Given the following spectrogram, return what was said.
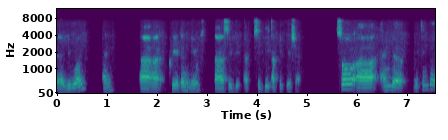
uh, UI and uh, create a new uh, CD, uh, CD application. So uh, and uh, within the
